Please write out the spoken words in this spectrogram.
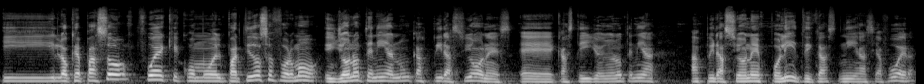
Y lo que pasó fue que como el partido se formó y yo no tenía nunca aspiraciones, eh, Castillo, yo no tenía aspiraciones políticas ni hacia afuera,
